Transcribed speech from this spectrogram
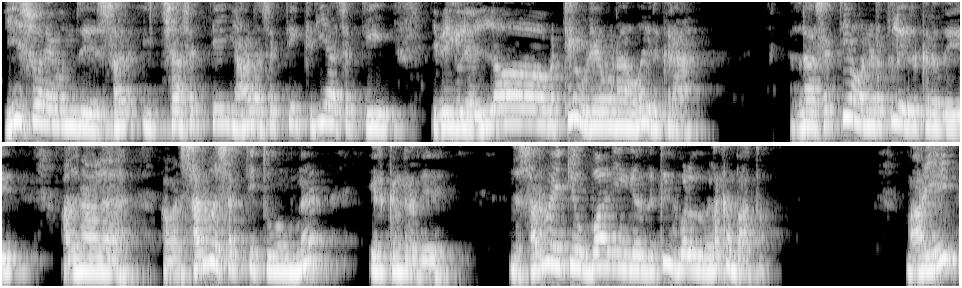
ஈஸ்வரன் வந்து சர் இச்சா சக்தி ஞான சக்தி கிரியா சக்தி இவைகள் எல்லாவற்றையும் உடையவனாகவும் இருக்கிறான். எல்லா சக்தியும் அவனிடத்தில் இருக்கிறது. அதனால அவன் சர்வ சக்தித்துவம்னு இருக்கின்றது. இந்த சர்வைக்கு உபாதிங்கிறதுக்கு இவ்வளவு விளக்கம் பார்த்தோம். மாயை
